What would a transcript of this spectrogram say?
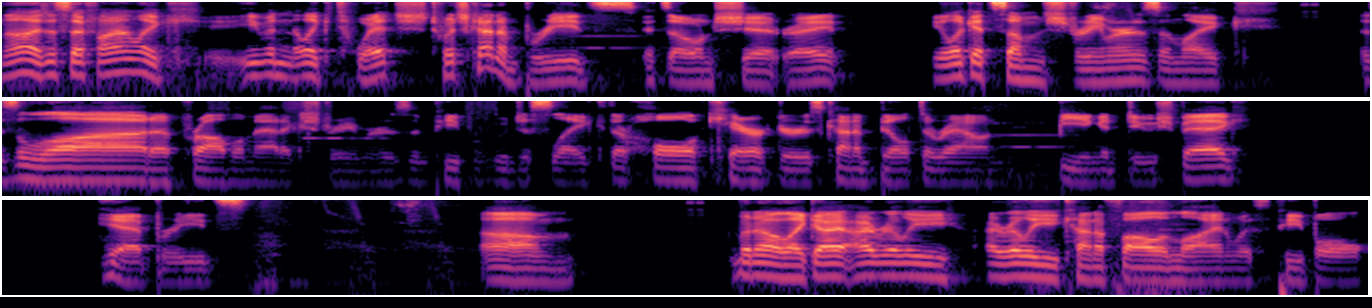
No, I just I find like even like Twitch, Twitch kind of breeds its own shit, right? You look at some streamers and like there's a lot of problematic streamers and people who just like their whole character is kind of built around being a douchebag. Yeah, it breeds. Um but no, like I I really I really kind of fall in line with people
